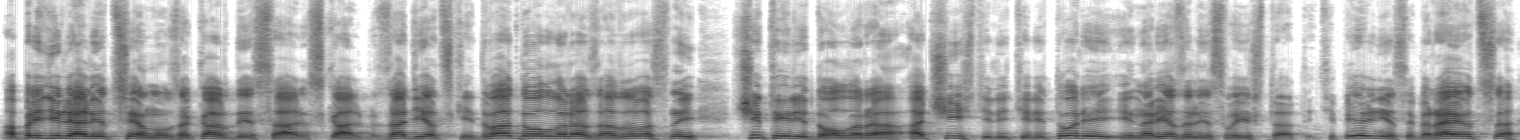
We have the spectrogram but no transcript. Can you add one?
определяли цену за каждый скальп. За детский 2 доллара, за взрослый 4 доллара. Очистили территории и нарезали свои штаты. Теперь они собираются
